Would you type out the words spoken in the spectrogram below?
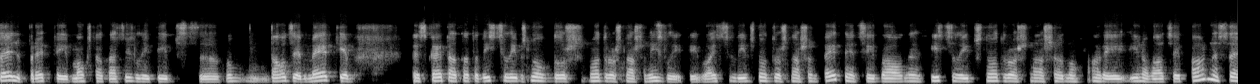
ceļu pretīm augstākās izglītības nu, daudziem mērķiem, Tā skaitā tātad izcilības nodrošināšana izglītībā, izcilības nodrošināšana pētniecībā un izcilības nodrošināšanu arī inovāciju pārnesē.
